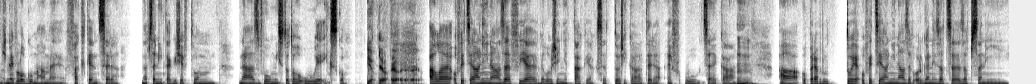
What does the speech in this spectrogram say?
uh, my v logu máme Fuck Cancer napsaný tak, že v tom názvu místo toho U je X. Jo. Jo, jo, jo, jo. Ale oficiální název je vyloženě tak, jak se to říká, teda FUCK. Mm-hmm. A opravdu to je oficiální název organizace zapsaný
